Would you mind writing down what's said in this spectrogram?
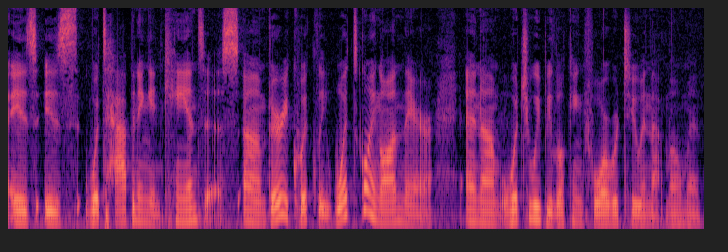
is is what's happening in Kansas um, very quickly. What's going on there, and um, what should we be looking forward to in that moment?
